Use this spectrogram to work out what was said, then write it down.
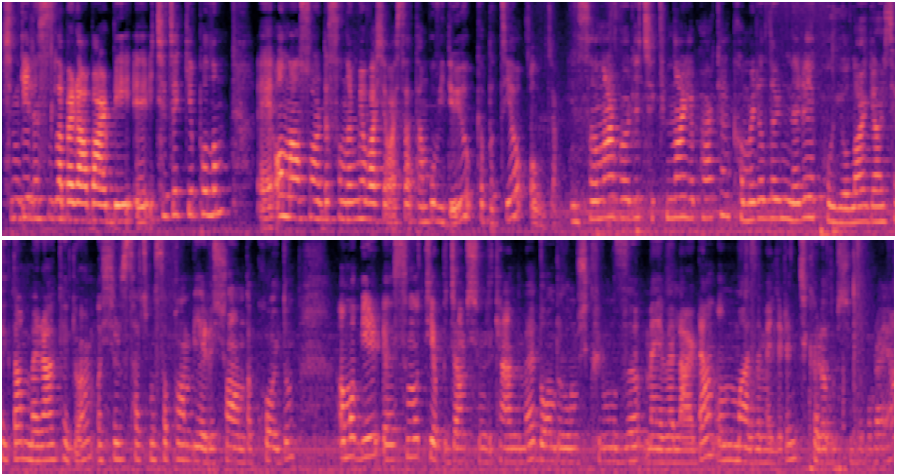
Şimdi gelin sizle beraber bir e, içecek yapalım. E, ondan sonra da sanırım yavaş yavaş zaten bu videoyu kapatıyor olacağım. İnsanlar böyle çekimler yaparken kameraları nereye koyuyorlar gerçekten merak ediyorum. Aşırı saçma sapan bir yere şu anda koydum. Ama bir e, smoothie yapacağım şimdi kendime. Dondurulmuş kırmızı meyvelerden. Onun malzemelerini çıkaralım şimdi buraya.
